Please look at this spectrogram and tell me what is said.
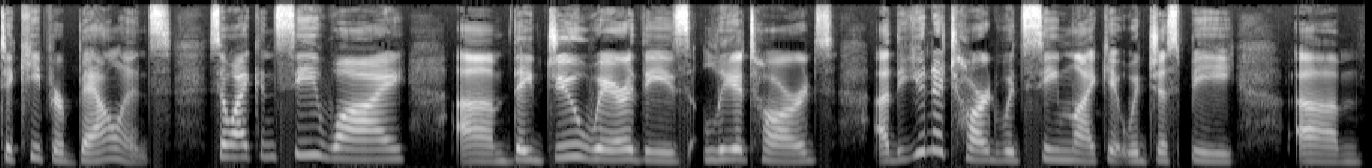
to keep your balance. So I can see why um, they do wear these leotards. Uh, the unitard would seem like it would just be. Um,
